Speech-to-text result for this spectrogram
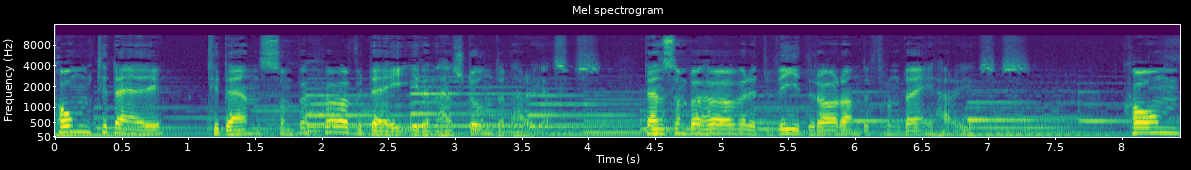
kom till dig till den som behöver dig i den här stunden, Herre Jesus. Den som behöver ett vidrörande från dig, Herre Jesus. Kom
